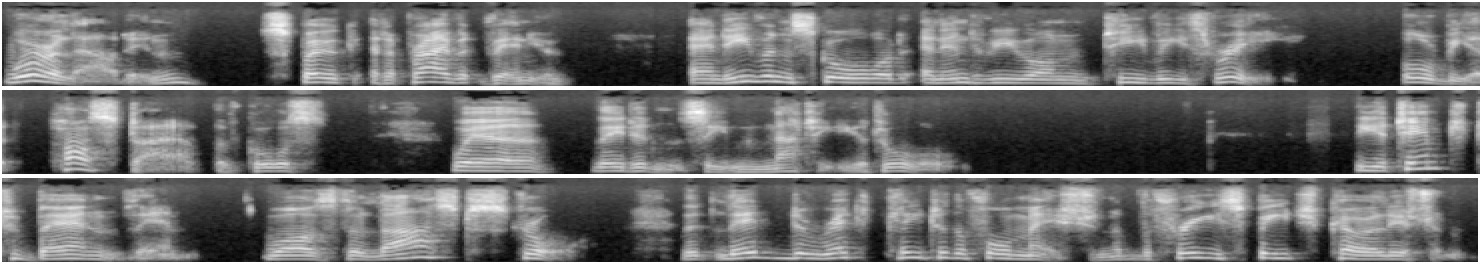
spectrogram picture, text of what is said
were allowed in, spoke at a private venue, and even scored an interview on TV3, albeit hostile, of course, where they didn't seem nutty at all. The attempt to ban them was the last straw that led directly to the formation of the Free Speech Coalition,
